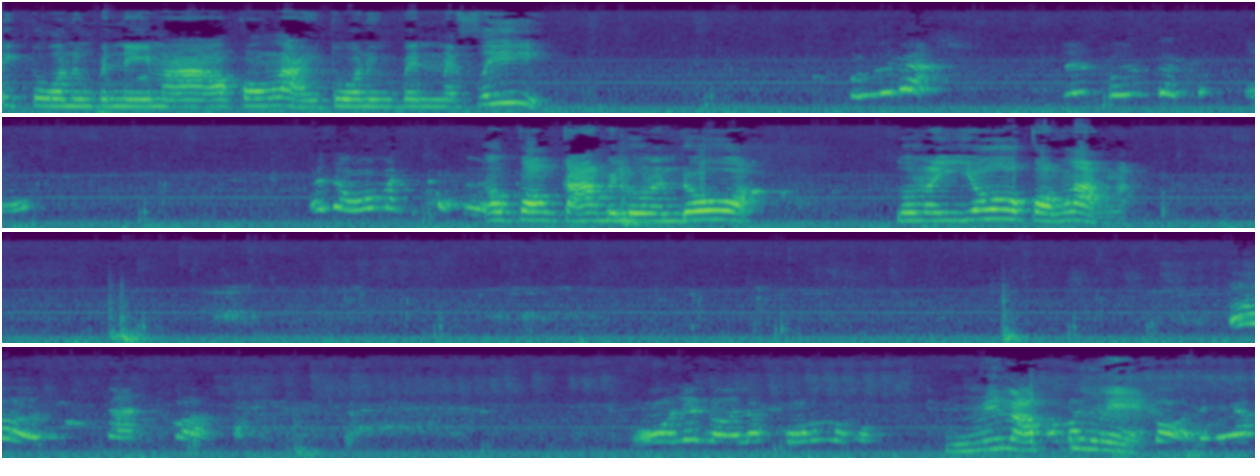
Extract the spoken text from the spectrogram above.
อีกตัวหนึ่งเป็นเนย์มาร์เอากองหลังอีกตัวหนึ่งเป็นเมสซี่ปืนอะเล่นปืนเกิดโอ้แล้วแต่ว่ามันเกิดเอากองกลางเป็นโรนัลโดอะโรนัลโยกองหลังอะ เอองานก่อนโอ้เรียบร้อยแล้วโค้ง มึงไม่รับเอากูมาไงเกาะเลยอะ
